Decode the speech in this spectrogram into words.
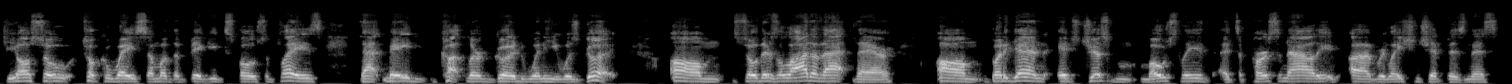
he also took away some of the big explosive plays that made Cutler good when he was good. Um, so there's a lot of that there. Um, but again, it's just mostly it's a personality uh, relationship business.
